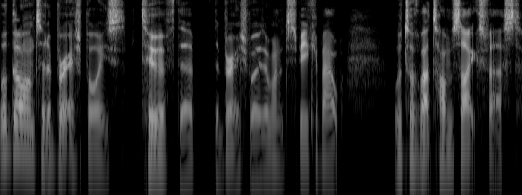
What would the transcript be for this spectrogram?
we'll go on to the British boys. Two of the the British boys I wanted to speak about. We'll talk about Tom Sykes first,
